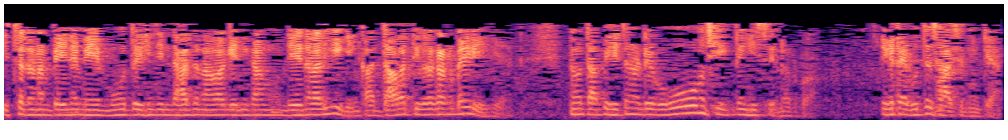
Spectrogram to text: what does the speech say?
ඉස්සර නම් පේන්නේ මේ මූද හිඳින් හදනවා වගේ නිකන් ලේන වලිගකින් කද්දාවත් ඉවර කරන්න බැරි වෙයි කියලා. නමුත් අපි හිතනට බොහෝම ශීඝ්‍රයෙන් හිස් වෙනවා. ඒකටයි බුද්ධ ශාසනය කියන්නේ.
